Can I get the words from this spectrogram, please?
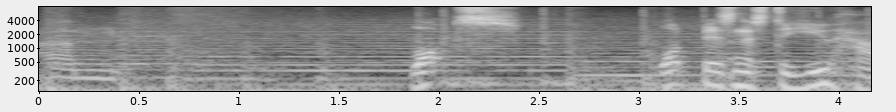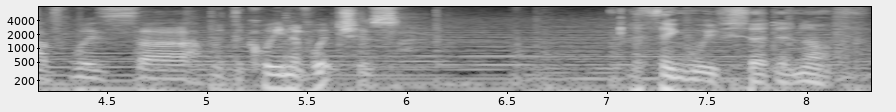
Um, what what business do you have with uh, with the Queen of Witches? I think we've said enough.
